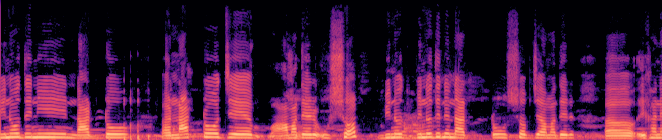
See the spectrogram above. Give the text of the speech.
বিনোদিনী নাট্য নাট্য যে আমাদের উৎসব, বিনো- বিনোদিনী নাট্য উৎসব যে আমাদের এখানে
